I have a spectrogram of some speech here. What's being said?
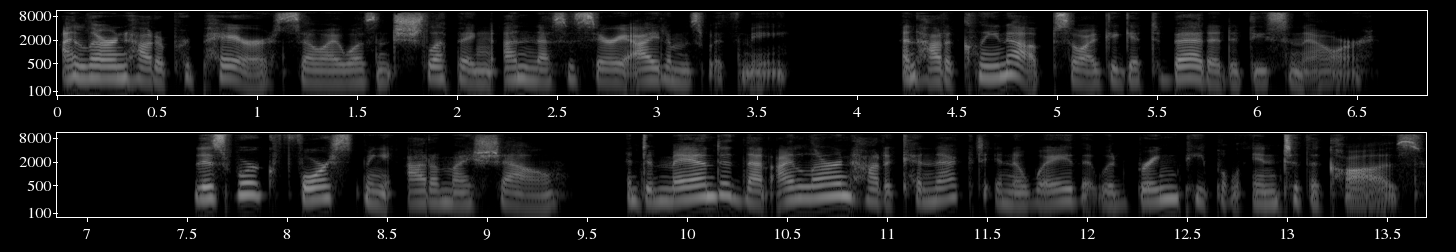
I learned how to prepare so I wasn't schlepping unnecessary items with me, and how to clean up so I could get to bed at a decent hour. This work forced me out of my shell and demanded that I learn how to connect in a way that would bring people into the cause.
